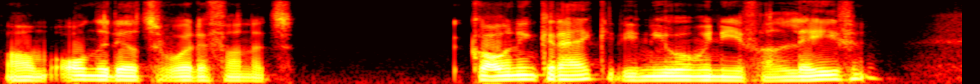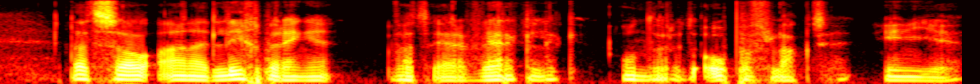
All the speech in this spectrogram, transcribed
om onderdeel te worden van het koninkrijk, die nieuwe manier van leven, dat zal aan het licht brengen wat er werkelijk onder de oppervlakte in je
